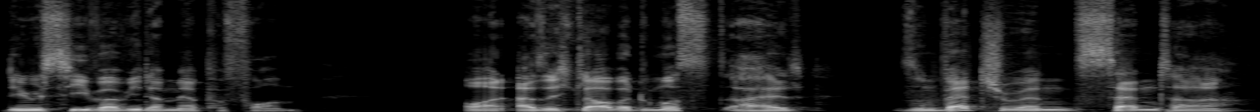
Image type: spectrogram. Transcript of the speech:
die Receiver wieder mehr performen. Also ich glaube, du musst halt so ein Veteran Center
